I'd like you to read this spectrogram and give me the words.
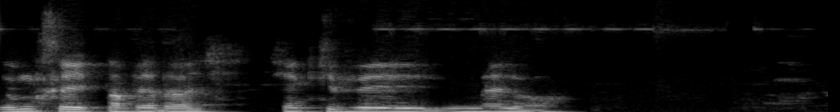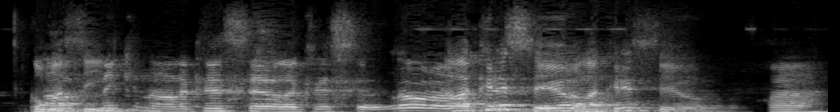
Eu não sei, na verdade. Tinha que ver melhor. Como não, assim? bem que não, ela cresceu, ela cresceu. Não, não, Ela cresceu, ela cresceu. Ah,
